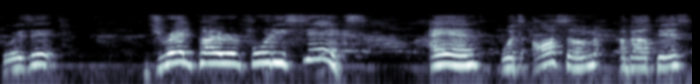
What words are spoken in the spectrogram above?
Who is it? Dread Pirate 46. And what's awesome about this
